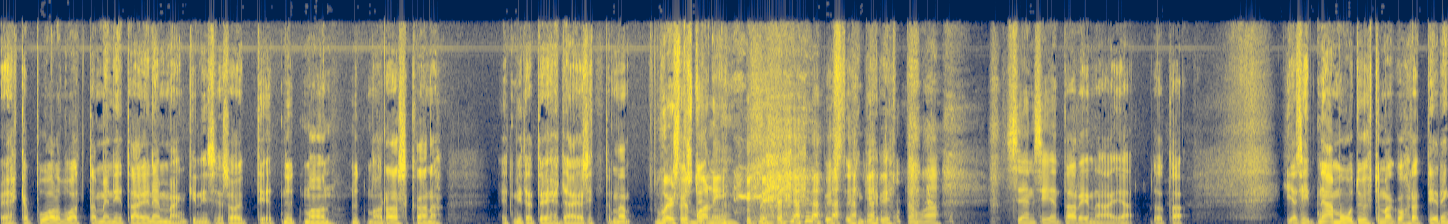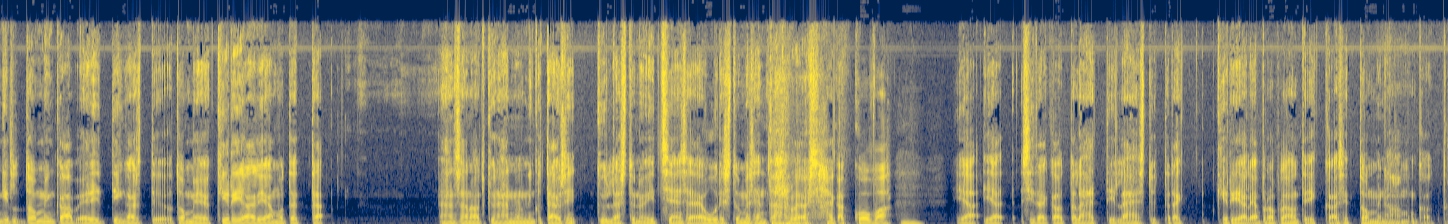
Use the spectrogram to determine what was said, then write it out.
ehkä puoli vuotta meni tai enemmänkin, niin se soitti, että nyt mä oon, nyt mä oon raskaana, että mitä tehdään. Ja sitten mä Where's pystyn, the money? pystyn kirjoittamaan sen siihen tarinaan. Ja, tota, ja sitten nämä muut yhtymäkohdat tietenkin Tommin kanssa edittiin kanssa, Tommi ei ole kirjailija, mutta että hän sanoi, että kyllä hän on niin kuin täysin kyllästynyt itseensä ja uudistumisen tarve olisi aika kova. Mm. Ja, ja sitä kautta lähdettiin lähestyä tätä kirjailijaproblematiikkaa sitten Tommin hahmon kautta.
